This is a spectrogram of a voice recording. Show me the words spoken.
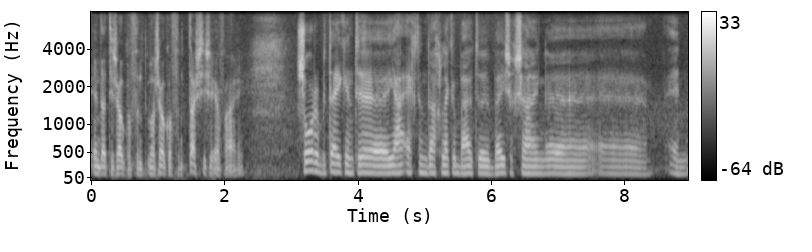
En dat is ook een, was ook een fantastische ervaring. Soren betekent uh, ja, echt een dag lekker buiten bezig zijn. Uh, en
